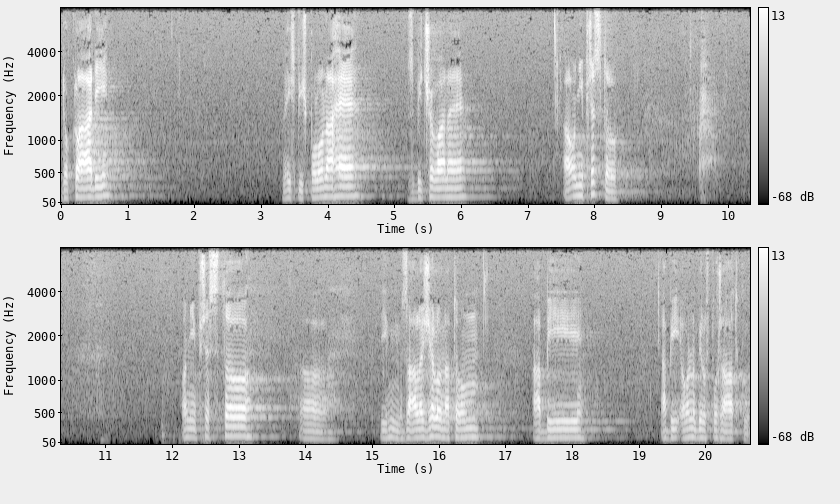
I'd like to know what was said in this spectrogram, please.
do klády, nejspíš polonahé, zbičované. A oni přesto, oni přesto uh, jim záleželo na tom, aby, aby on byl v pořádku.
